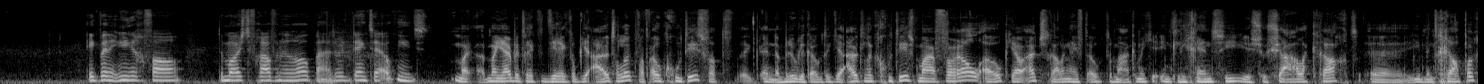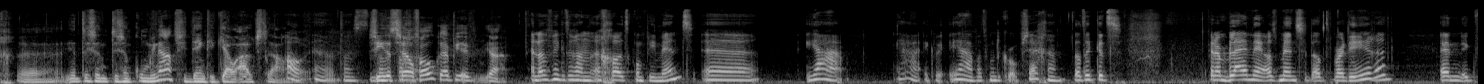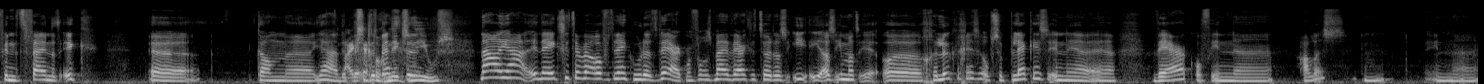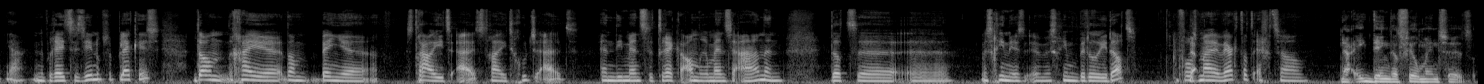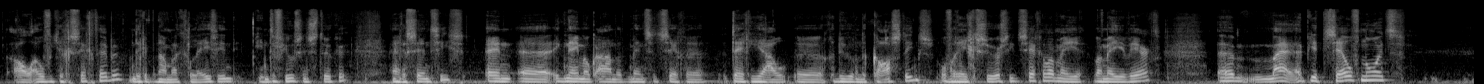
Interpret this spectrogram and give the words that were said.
ik ben in ieder geval de mooiste vrouw van Europa. Zo denkt zij ook niet. Maar, maar jij betrekt het direct op je uiterlijk, wat ook goed is. Wat, en dan bedoel ik ook dat je uiterlijk goed is. Maar vooral ook, jouw uitstraling heeft ook te maken met je intelligentie... je sociale kracht. Uh, je bent grappig. Uh, het, is een, het is een combinatie, denk ik, jouw uitstraling. Oh, ja, Zie je dat zelf ook? Heb je, ja. En dat vind ik toch een, een groot compliment. Uh, ja, ja, ik, ja, wat moet ik erop zeggen? Dat ik het... Ik ben er blij mee als mensen dat waarderen. En ik vind het fijn dat ik kan... ja, de, maar ik zeg de toch beste... niks nieuws? Nou ja, nee, ik zit er wel over te denken hoe dat werkt. Maar volgens mij werkt het zo dat als, als iemand uh, gelukkig is, op zijn plek is... in uh, werk of in uh, alles, in, in, ja, in de breedste zin op zijn plek is... dan, ga je, dan ben je, straal je iets uit, straal je iets goeds uit. En die mensen trekken andere mensen aan. En dat, misschien, is, misschien bedoel je dat. Volgens ja. mij werkt dat echt zo. Nou, ik denk dat veel mensen het al over je gezegd hebben. Want ik heb het namelijk gelezen in interviews en stukken en recensies. En uh, ik neem ook aan dat mensen het zeggen tegen jou uh, gedurende castings. Of regisseurs die het zeggen waarmee je, waarmee je werkt. Uh, maar heb je het zelf nooit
